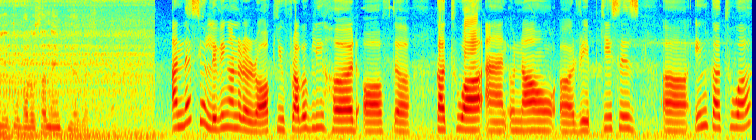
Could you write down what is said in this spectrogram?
के तो भरोसा नहीं किया जा सकता Unless you're living under a rock, you've probably heard of the Kathua and Unnao uh, rape cases. Uh, in Kathua,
